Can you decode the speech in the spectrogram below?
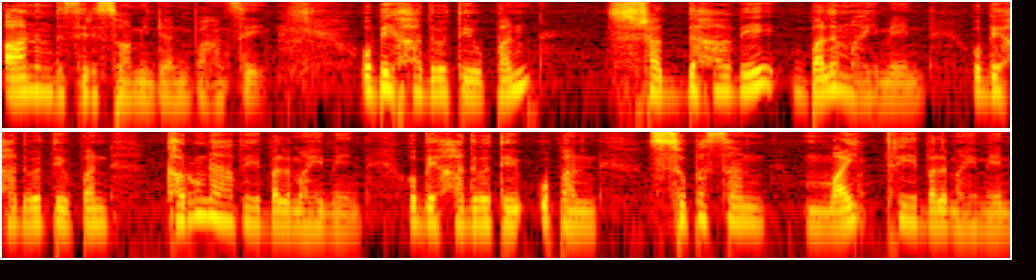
ආනන්ද සිරි ස්වාමින්ද්‍රයන් වහන්සේ. ඔබේ හදවතේ උපන් ශ්‍රද්ධාවේ බලමහිමෙන් ඔබේ හදවතේ උපන් කරුණාවේ බලමහිමෙන් ඔබේ හදවතේ උපන් සුපසන් මෛත්‍රී බලමහිමෙන්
